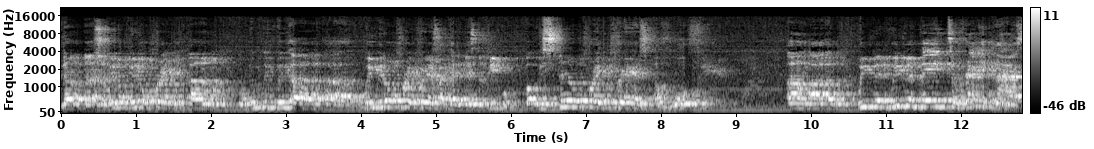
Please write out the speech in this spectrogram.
No, no. So we don't we don't pray. Um, we we, uh, uh, we, we don't pray prayers like that against the people, but we still pray prayers of warfare. Um, uh, we've been we've been made to recognize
